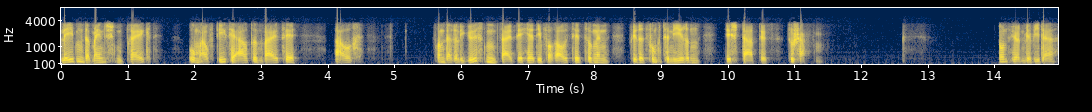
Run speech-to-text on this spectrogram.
Leben der Menschen prägt, um auf diese Art und Weise auch von der religiösen Seite her die Voraussetzungen für das Funktionieren des Staates zu schaffen. Nun hören wir wieder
